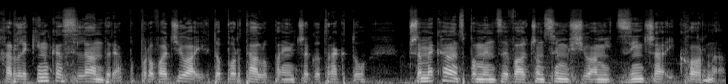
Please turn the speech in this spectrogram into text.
Harlekinka Sylandria poprowadziła ich do portalu pajęczego traktu, przemykając pomiędzy walczącymi siłami Dzincha i Korna.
